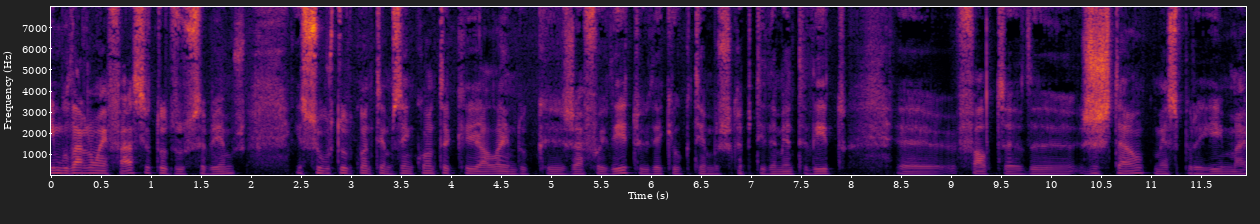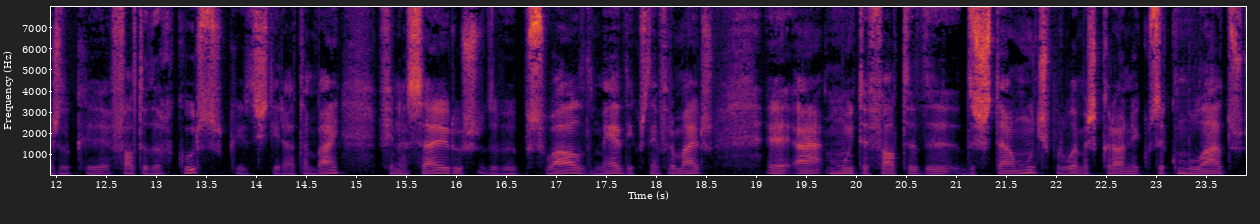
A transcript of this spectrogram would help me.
e mudar não é fácil, todos o sabemos, e sobretudo quando temos em conta que, além do que já foi dito e daquilo que temos repetidamente dito, eh, falta de gestão, começa por aí, mais do que a falta de recursos, que existirá também, financeiros, de pessoal, de médicos, de enfermeiros, eh, há muita falta de, de gestão, muitos problemas crónicos acumulados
